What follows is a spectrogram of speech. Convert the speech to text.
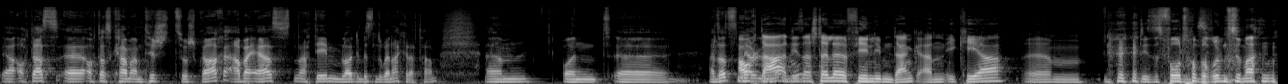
Ja, auch das, äh, auch das kam am Tisch zur Sprache, aber erst nachdem Leute ein bisschen drüber nachgedacht haben. Ähm, und äh, ansonsten. Auch da an dieser Stelle vielen lieben Dank an Ikea, ähm, dieses Foto berühmt zu machen,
